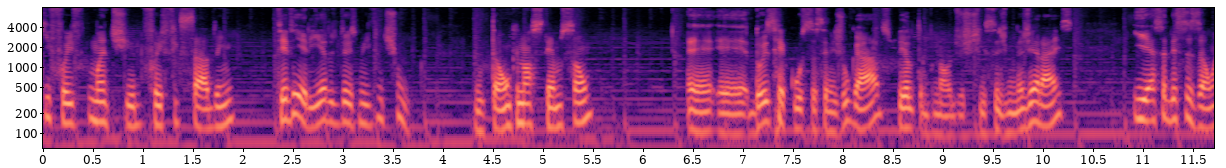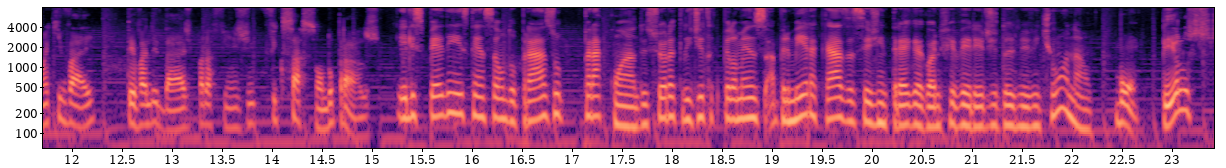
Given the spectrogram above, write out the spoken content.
que foi mantido, foi fixado em fevereiro de 2021. Então, o que nós temos são é, é, dois recursos a serem julgados pelo Tribunal de Justiça de Minas Gerais e essa decisão é que vai ter validade para fins de fixação do prazo. Eles pedem a extensão do prazo para quando? E o senhor acredita que pelo menos a primeira casa seja entregue agora em fevereiro de 2021 ou não? Bom, pelos,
